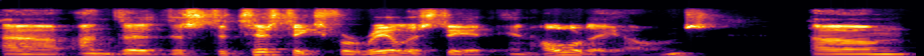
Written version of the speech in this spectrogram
uh, and the, the statistics for real estate in holiday homes, um,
